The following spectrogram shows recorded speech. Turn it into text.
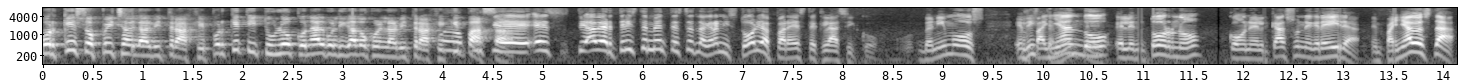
¿Por qué sospecha del arbitraje? ¿Por qué tituló con algo ligado con el arbitraje? ¿Qué pasa? Es, a ver, tristemente esta es la gran historia para este clásico. Venimos empañando el entorno con el caso Negreira. Empañado está.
